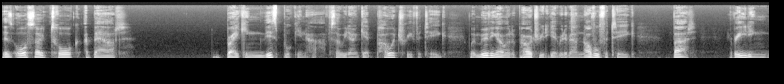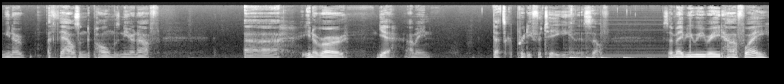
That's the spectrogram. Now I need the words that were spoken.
There's also talk about breaking this book in half so we don't get poetry fatigue we're moving over to poetry to get rid of our novel fatigue, but reading, you know, a thousand poems near enough uh, in a row, yeah, I mean, that's pretty fatiguing in itself. So maybe we read halfway,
